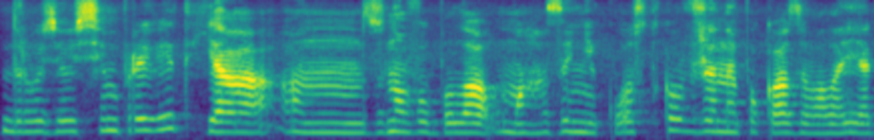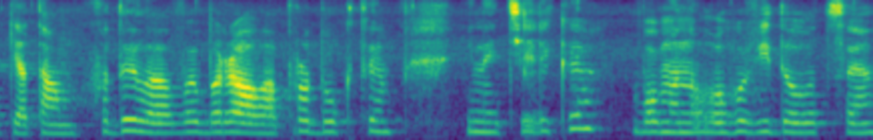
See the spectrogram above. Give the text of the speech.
Друзі, усім привіт! Я ем, знову була у магазині Костко. Вже не показувала, як я там ходила, вибирала продукти і не тільки, бо минулого відео це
